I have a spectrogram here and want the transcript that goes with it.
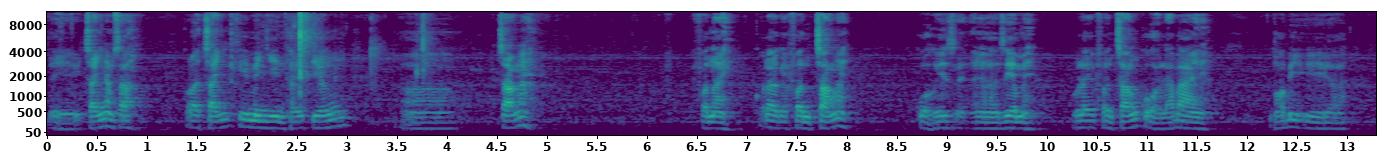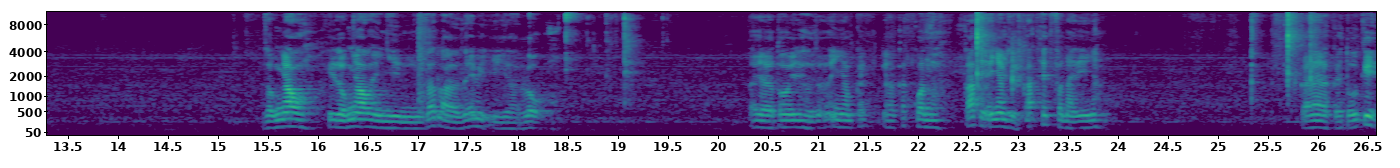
để tránh làm sao? Có là tránh khi mình nhìn thấy tiếng uh, trắng này. Phần này có là cái phần trắng này của cái uh, diềm này với lại phần trắng của lá bài này. Nó bị uh, giống nhau. Khi giống nhau thì nhìn rất là dễ bị uh, lộ. Đây là tôi hướng dẫn anh em cách uh, cắt quân thôi. Cắt thì anh em chỉ cắt hết phần này đi nhé cái này là cái tối kỵ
